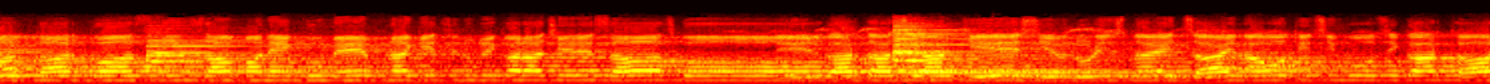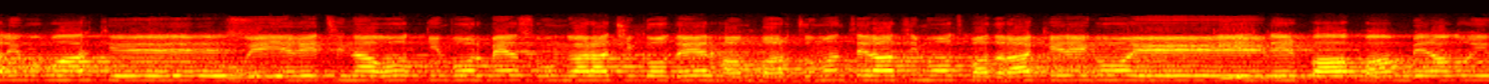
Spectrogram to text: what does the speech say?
Արտարկված ինձ ամանեքում է պնակեցին ուղի կարաչեր ես ածկո։ Դիր գարտացի արքես և լուրինց նայ ձայն աղոտիցի մոզի գարտալի ու մարկես։ Ուղի եղեցին աղոտքին որպես հունգարաչի կոդեր համբարձում ընթերացի մոց պադրակ երեգոյի։ Գիրներ պապան բերանոյի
